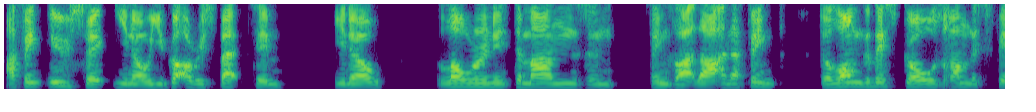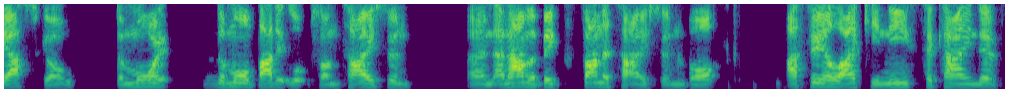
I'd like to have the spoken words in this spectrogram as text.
I think Usyk, you know, you've got to respect him. You know, lowering his demands and things like that. And I think the longer this goes on, this fiasco, the more the more bad it looks on Tyson. And and I'm a big fan of Tyson, but I feel like he needs to kind of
